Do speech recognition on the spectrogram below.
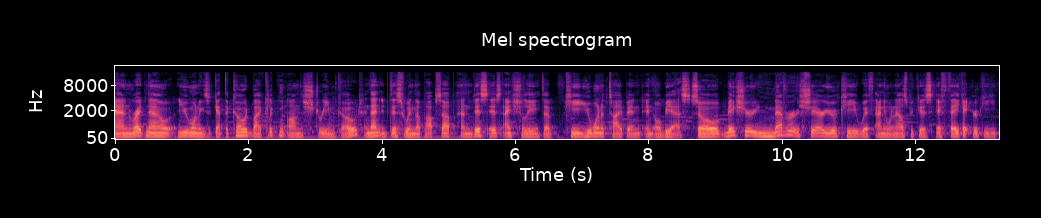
And right now you want to get the code by clicking on stream code and then this window pops up and this is actually the key you want to type in in OBS. So make sure you never share your key with anyone else because if they get your key,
